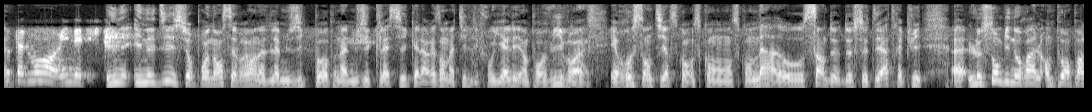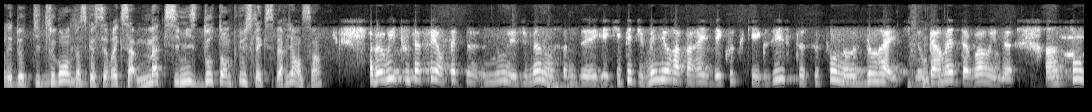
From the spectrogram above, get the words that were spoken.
totalement inédit. inédit et surprenant, c'est vrai. On a de la musique pop, on a de la musique classique. Elle a raison, Mathilde. Il faut y aller hein, pour vivre et ressentir ce qu'on ce qu'on ce qu'on a au sein de, de ce théâtre. Et puis le son binaural, on peut en parler deux petites secondes parce que c'est vrai que ça maximise d'autant plus l'expérience. Hein. Ah bah oui, tout à fait. En fait, nous, les humains, nous sommes équipés du meilleur appareil d'écoute qui existe. Ce sont nos oreilles qui nous permettent d'avoir une, un son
